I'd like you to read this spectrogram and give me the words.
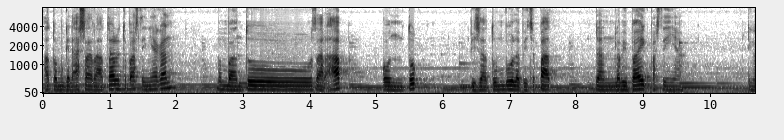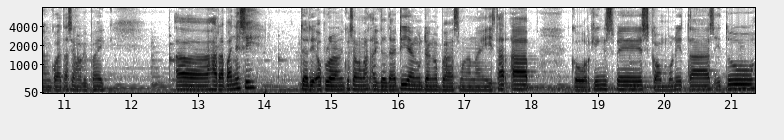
atau mungkin akselerator itu pastinya kan membantu startup untuk bisa tumbuh lebih cepat dan lebih baik pastinya dengan kualitas yang lebih baik. Uh, harapannya sih dari obrolanku sama Mas Agil tadi yang udah ngebahas mengenai startup, coworking space, komunitas itu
